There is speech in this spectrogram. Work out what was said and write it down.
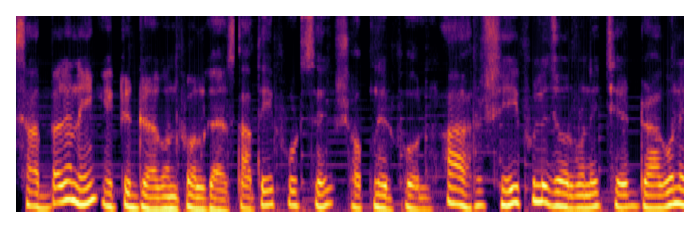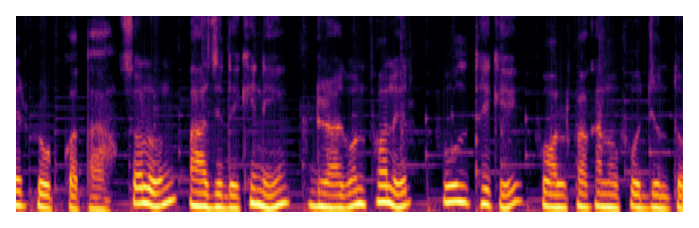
ছাদ বাগানে একটি ড্রাগন ফল গাছ। তাতেই ফুটছে স্বপ্নের ফুল। আর সেই ফুলে জন্ম নিচ্ছে ড্রাগনের রূপকথা। চলুন আজ দেখিনি ড্রাগন ফলের ফুল থেকে ফল পাকানো পর্যন্ত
